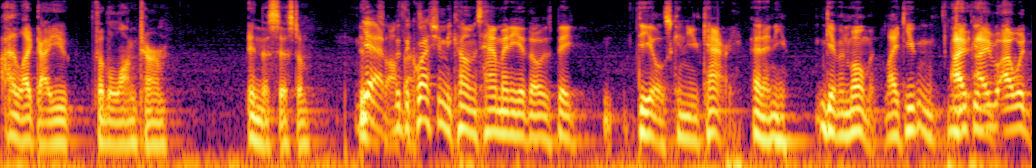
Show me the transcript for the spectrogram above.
I like Aiyuk for the long term in the system. in Yeah, this but the question becomes how many of those big deals can you carry at any given moment? Like you can. You I, can I I would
